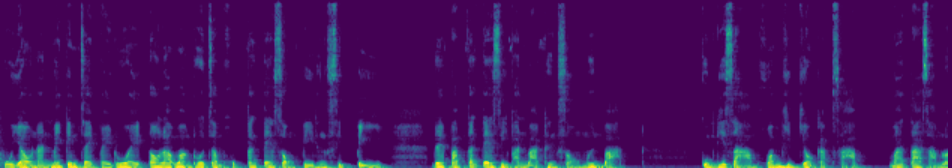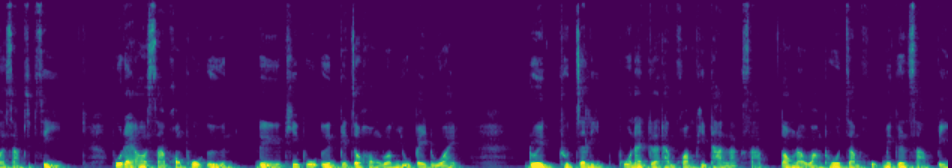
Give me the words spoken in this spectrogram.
ผู้เยาว์นั้นไม่เต็มใจไปด้วย ต้องระวางโทษจำคุกตั้งแต่ 2 ปีถึง 10 ปี และปรับตั้งแต่ 4,000 บาทถึง 20,000 บาท กลุ่มที่ 3 ความผิดเกี่ยวกับทรัพย์ มาตรา 334 ผู้ใดเอาทรัพย์ของผู้อื่น หรือที่ผู้อื่นเป็นเจ้าของรวมอยู่ไปด้วย โดยทุจริตผู้นั้นกระทำความผิดฐานลักทรัพย์ ต้องระวางโทษจำคุกไม่เกิน 3 ปี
